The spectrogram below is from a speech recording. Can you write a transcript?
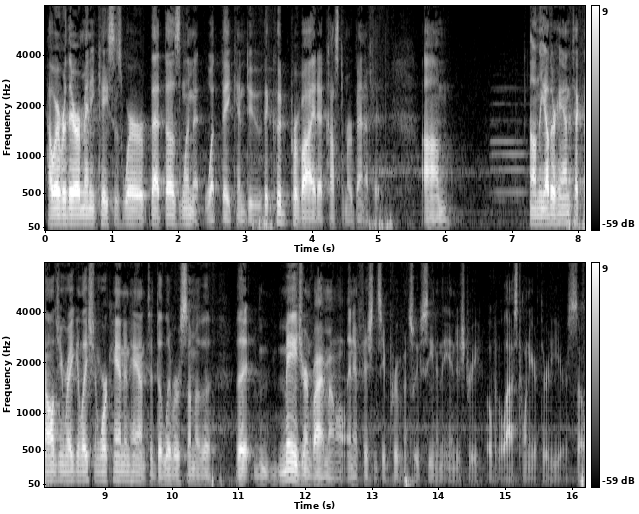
However, there are many cases where that does limit what they can do that could provide a customer benefit. Um, on the other hand, technology and regulation work hand in hand to deliver some of the the major environmental inefficiency improvements we've seen in the industry over the last 20 or 30 years. So.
